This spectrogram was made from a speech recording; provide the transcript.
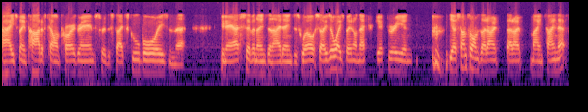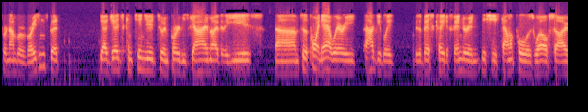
Uh, he's been part of talent programs through the state schoolboys and the you know our 17s and 18s as well. So he's always been on that trajectory, and yeah, sometimes they don't they don't maintain that for a number of reasons, but yeah, Jedd's continued to improve his game over the years um, to the point now where he arguably be the best key defender in this year's talent pool as well. So,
